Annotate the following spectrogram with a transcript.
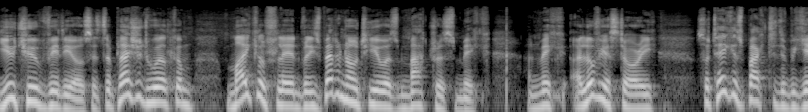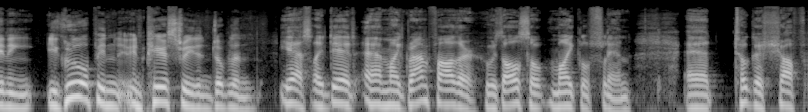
YouTube videos. It's a pleasure to welcome Michael Flynn, but he's better known to you as Mattress Mick. And Mick, I love your story. So take us back to the beginning. You grew up in, in Pearse Street in Dublin Yes, I did. Uh, my grandfather, who was also Michael Flynn, uh, took a shop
